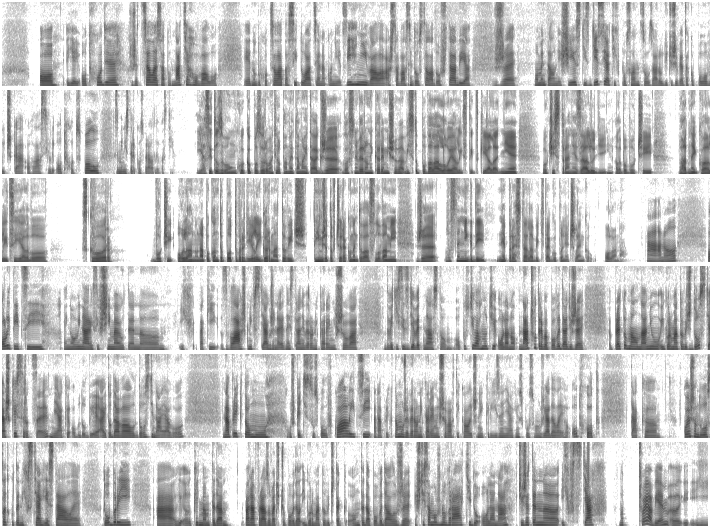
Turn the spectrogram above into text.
o jej odchode, že celé sa to naťahovalo. Jednoducho celá tá situácia nakoniec vyhnívala, až sa vlastne dostala do štádia, že Momentálne 6 z 10 poslancov za ľudí, čiže viac ako polovička, ohlásili odchod spolu s ministerkou spravodlivosti. Ja si to zvonku ako pozorovateľ pamätám aj tak, že vlastne Veronika Remišová vystupovala lojalisticky, ale nie voči strane za ľudí, alebo voči vládnej koalícii, alebo skôr voči Olanu. Napokon to potvrdil Igor Matovič tým, že to včera komentoval slovami, že vlastne nikdy neprestala byť tak úplne členkou Olano. Áno, politici aj novinári si všímajú ten ich taký zvláštny vzťah, že na jednej strane Veronika Remišová v 2019 opustila hnutie Olano, na čo treba povedať, že preto mal na ňu Igor Matovič dosť ťažké srdce, nejaké obdobie, aj to dával dosť najavo. Napriek tomu, už keď sú spolu v koalícii a napriek tomu, že Veronika Remišová v tej koaličnej kríze nejakým spôsobom žiadala jeho odchod, tak eh, v konečnom dôsledku ten ich vzťah je stále dobrý a eh, keď mám teda parafrázovať, čo povedal Igor Matovič, tak on teda povedal, že ešte sa možno vráti do Olana. Čiže ten e, ich vzťah, no čo ja viem, e,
